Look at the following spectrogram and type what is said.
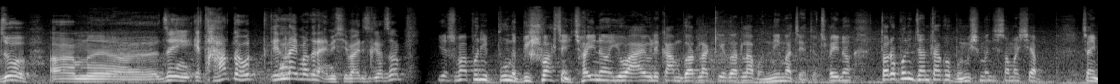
जो चाहिँ यथार्थ हो त्यसलाई मात्रै हामी सिफारिस गर्छौँ। यसमा पनि पूर्ण विश्वास चाहिँ छैन। यो आयोगले काम गर्ला के गर्ला भन्नेमा चाहिँ त्यो छैन। तर पनि जनताको भूमि सम्बन्धी समस्या चाहिँ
